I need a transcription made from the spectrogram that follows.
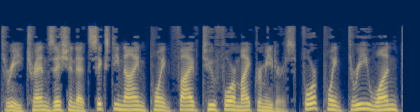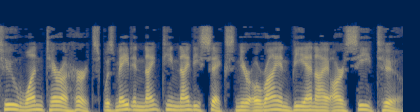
3 transition at 69.524 micrometers (4.3121 terahertz) was made in 1996 near Orion BNIRC2.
